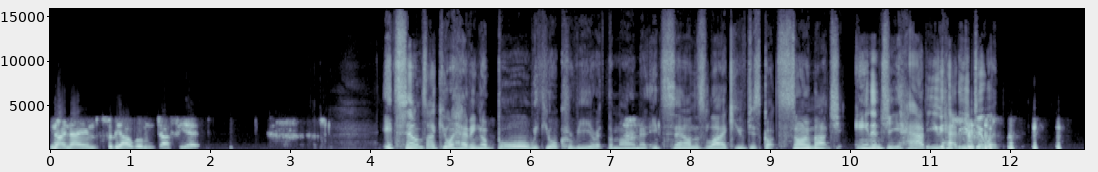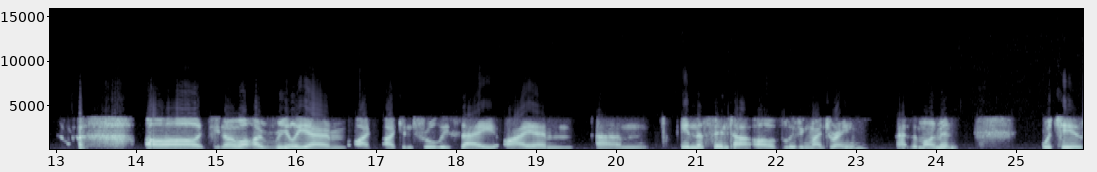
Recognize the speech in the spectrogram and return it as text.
no names for the album just yet. It sounds like you're having a ball with your career at the moment. It sounds like you've just got so much energy. How do you how do you do it? oh, do you know what? I really am. I I can truly say I am um, in the center of living my dream at the moment which is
